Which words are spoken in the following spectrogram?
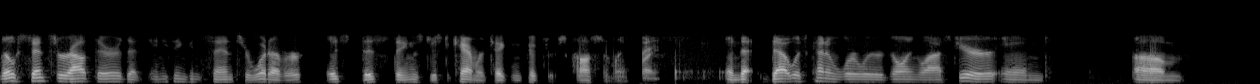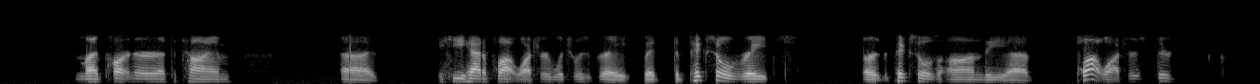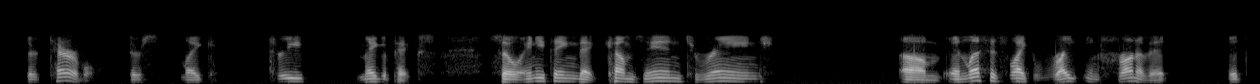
no sensor out there that anything can sense or whatever. It's this thing's just a camera taking pictures constantly. Right. And that that was kind of where we were going last year, and um, my partner at the time uh, he had a plot watcher, which was great, but the pixel rates or the pixels on the uh, plot watchers, they're they're terrible. They're like three megapixels. So anything that comes into range, um, unless it's like right in front of it, it's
